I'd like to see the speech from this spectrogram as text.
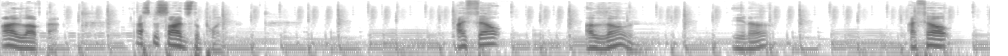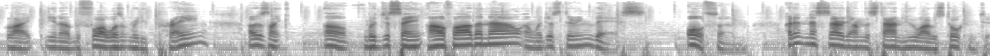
I love that. That's besides the point. I felt alone, you know? I felt like, you know, before I wasn't really praying, I was like, oh, we're just saying Our Father now and we're just doing this. Awesome. I didn't necessarily understand who I was talking to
